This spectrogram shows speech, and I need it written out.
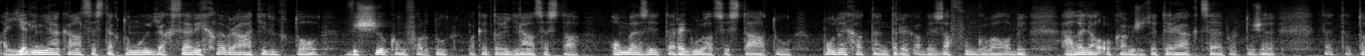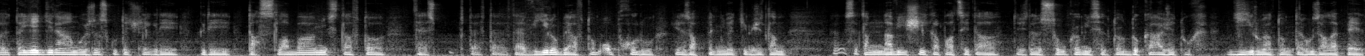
A je-li nějaká cesta k tomu, jak se rychle vrátit do toho vyššího komfortu, pak je to jediná cesta omezit regulaci státu, ponechat ten trh, aby zafungoval, aby hledal okamžitě ty reakce, protože to, to, to, to je jediná možnost skutečně, kdy, kdy ta slabá místa v, to, té, v, té, v, té, výrobě a v tom obchodu, že zaplníme tím, že tam se tam navýší kapacita, takže ten soukromý sektor dokáže tu díru na tom trhu zalepit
